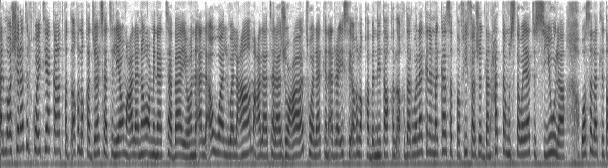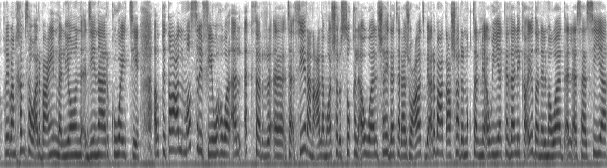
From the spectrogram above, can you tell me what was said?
المؤشرات الكويتية كانت قد أغلقت جلسة اليوم على نوع من التباين الأول والعام على تراجعات ولكن الرئيسي أغلق بالنطاق الأخضر ولكن المكاسب طفيفة جدا حتى مستويات السيولة وصلت لتقريبا 45 مليون دينار كويتي. القطاع المصرفي وهو الأكثر آه، تأثيرا على مؤشر السوق الأول شهد تراجعات ب 14 النقطة المئوية كذلك أيضا المواد الأساسية.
